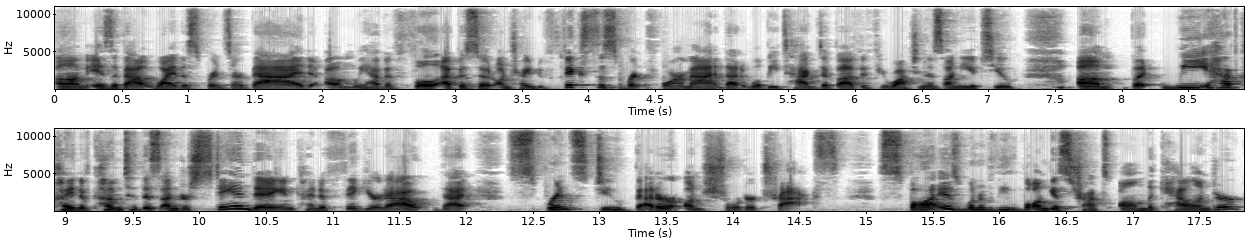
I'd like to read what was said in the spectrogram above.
um, is about why the sprints are bad. Um, we have a full episode on trying to fix the sprint format that will be tagged above if you're watching this on YouTube. Um, but we have kind of come to this understanding and kind of figured out that sprints do better on shorter tracks. Spa is one of the longest tracks on the calendar.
